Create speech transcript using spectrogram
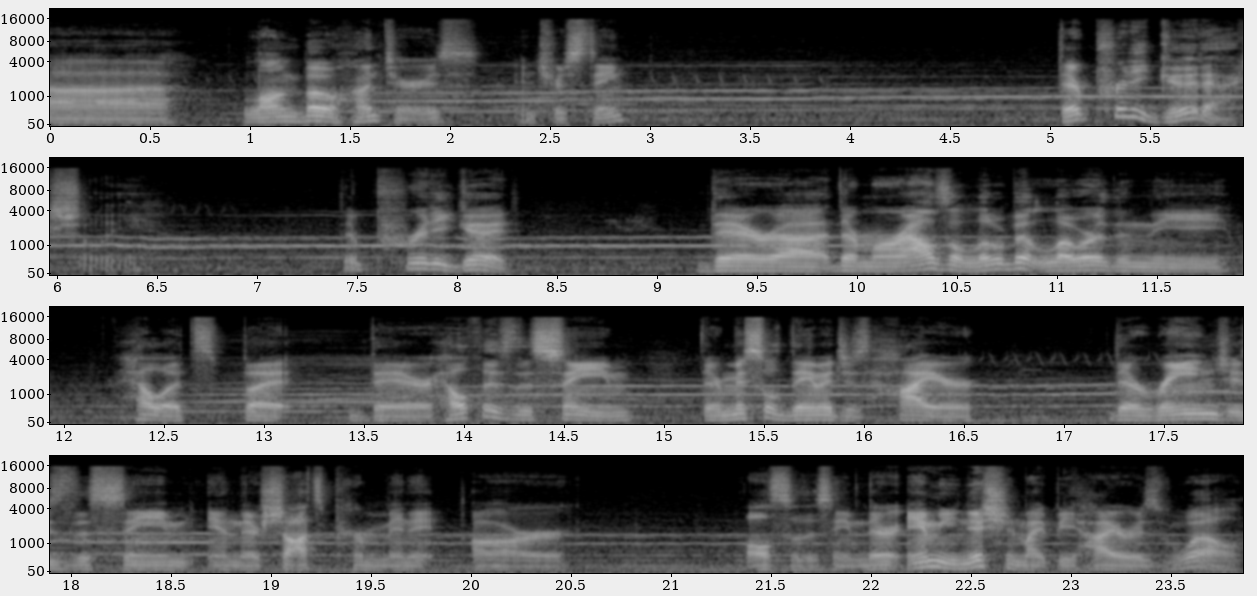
Uh, longbow hunters. Interesting. They're pretty good actually. They're pretty good. Their uh, their morale's a little bit lower than the helots, but their health is the same. Their missile damage is higher. Their range is the same, and their shots per minute are also the same. Their ammunition might be higher as well.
